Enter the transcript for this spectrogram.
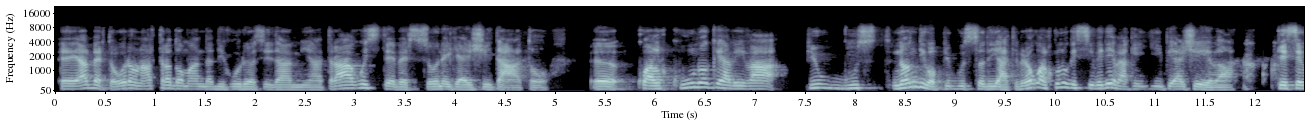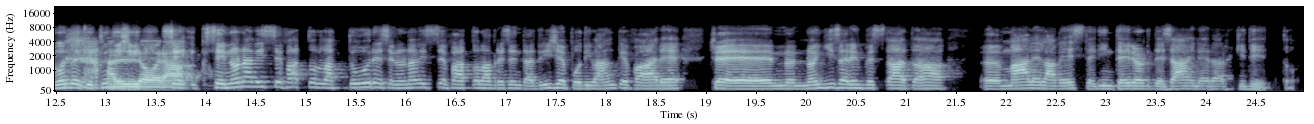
Eh, Alberto, ora un'altra domanda di curiosità mia. Tra queste persone che hai citato, eh, qualcuno che aveva più gusto, non dico più gusto degli altri, però qualcuno che si vedeva che gli piaceva, che secondo che tu dici allora... se, se, non avesse fatto l'attore, se non avesse fatto la presentatrice, poteva anche fare, cioè n- non gli sarebbe stata uh, male la veste di interior designer, architetto.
